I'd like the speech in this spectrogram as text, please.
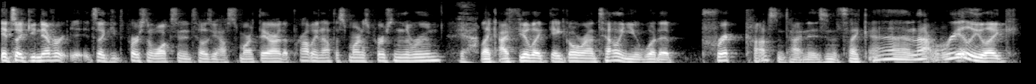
it's like you never it's like the person walks in and tells you how smart they are. They're probably not the smartest person in the room. Yeah. like i feel like they go around telling you what a prick constantine is. And it's like uh, not really. Like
